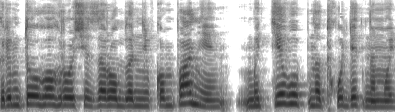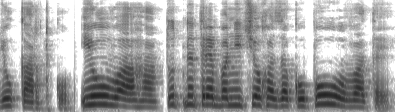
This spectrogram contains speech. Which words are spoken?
Крім того, гроші зароблені в компанії миттєво надходять на мою картку. І увага! Тут не треба нічого закуповувати.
